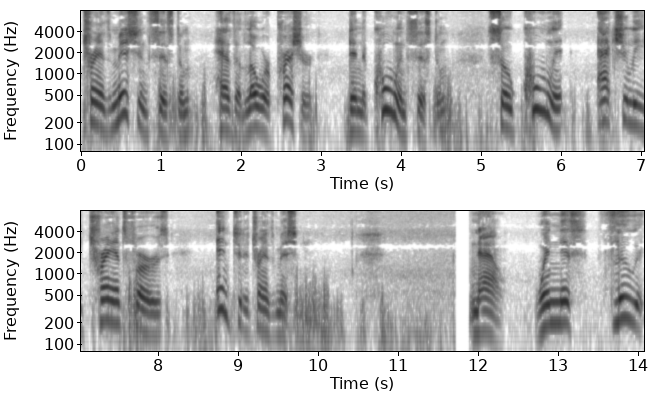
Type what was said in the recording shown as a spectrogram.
transmission system has a lower pressure than the cooling system, so coolant actually transfers into the transmission. Now, when this fluid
